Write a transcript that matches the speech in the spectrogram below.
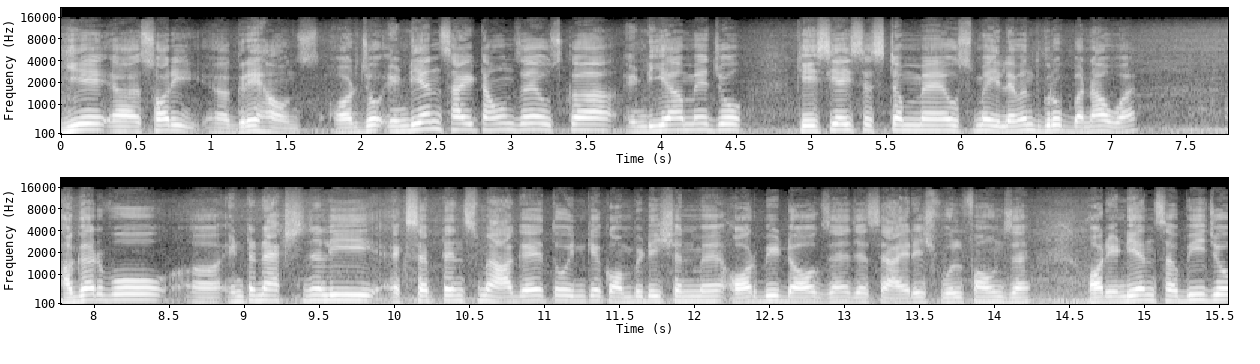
ये सॉरी ग्रे हाउंस और जो इंडियन साइट हाउंस है उसका इंडिया में जो के सिस्टम में उसमें इलेवेंथ ग्रुप बना हुआ है। अगर वो इंटरनेशनली एक्सेप्टेंस में आ गए तो इनके कंपटीशन में और भी डॉग्स हैं जैसे आयरिश वुल्फ हाउंड्स हैं और इंडियन सभी जो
